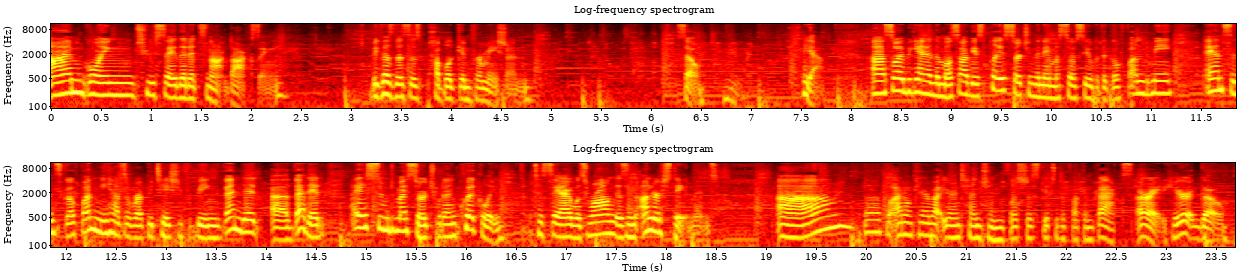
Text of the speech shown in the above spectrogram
I'm going to say that it's not doxing because this is public information. So, yeah. Uh, so I began in the most obvious place, searching the name associated with the GoFundMe, and since GoFundMe has a reputation for being vended, uh, vetted, I assumed my search would end quickly. To say I was wrong is an understatement. Um, I don't care about your intentions. Let's just get to the fucking facts. All right, here it go.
